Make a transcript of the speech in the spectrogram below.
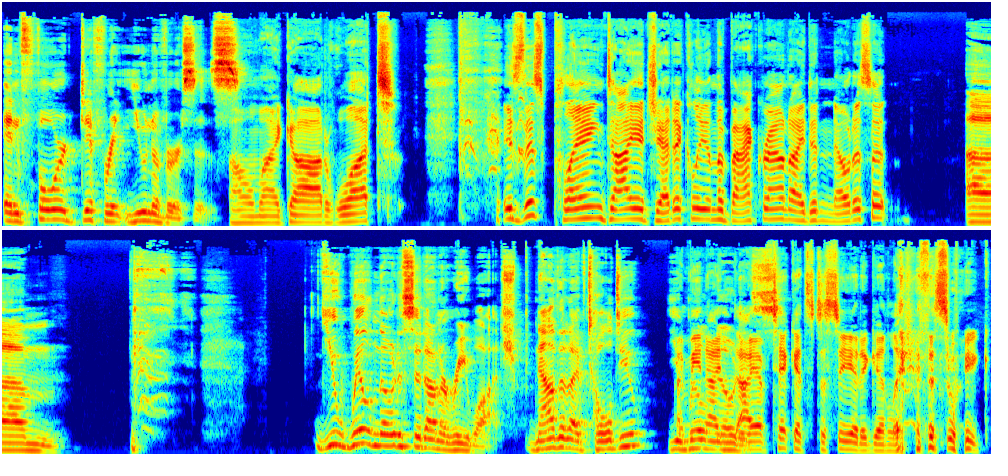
in four different universes? Oh my god, what? Is this playing diegetically in the background? I didn't notice it. Um, you will notice it on a rewatch. Now that I've told you, you I mean, will I, notice. I have tickets to see it again later this week.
